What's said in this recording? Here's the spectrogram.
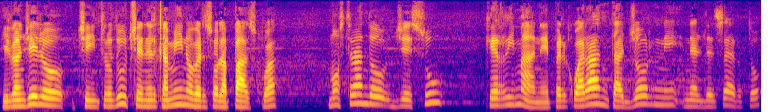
il Vangelo ci introduce nel cammino verso la Pasqua mostrando Gesù che rimane per 40 giorni nel deserto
